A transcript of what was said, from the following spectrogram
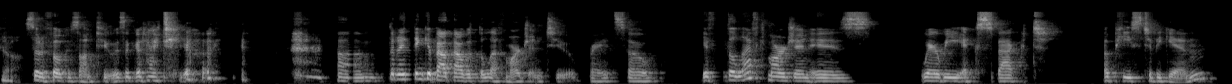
Yeah. So to focus on two is a good idea. Um, but I think about that with the left margin too, right? So if the left margin is where we expect a piece to begin,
